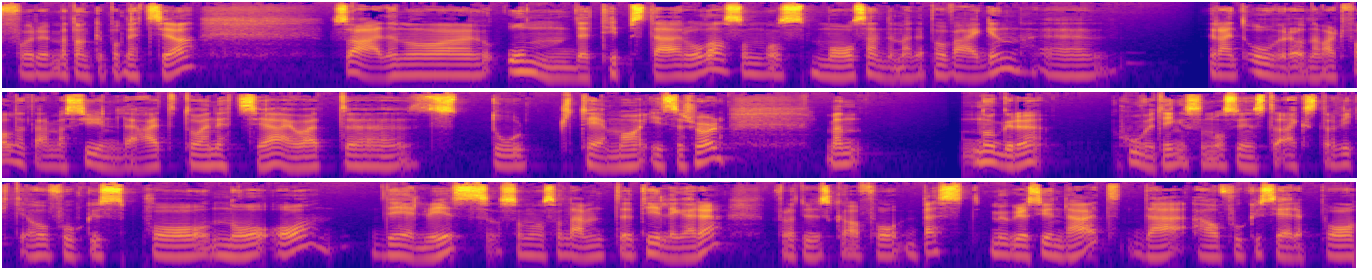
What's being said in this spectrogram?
for, med tanke på nettsida, så er det noen onde tips der òg, som vi må sende med det på veien. Eh, rent overordnet, i hvert fall. Dette med synlighet av en nettside er jo et eh, stort tema i seg sjøl. Men noen hovedting som vi syns er ekstra viktig å ha fokus på nå òg, delvis, som også nevnt tidligere, for at du skal få best mulig synlighet, det er å fokusere på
